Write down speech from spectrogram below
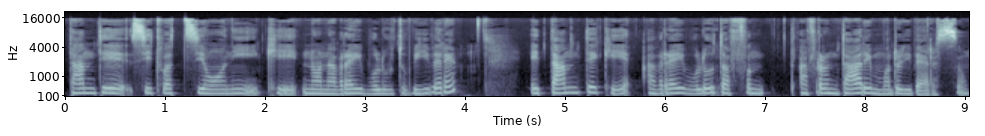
tante situazioni che non avrei voluto vivere e tante che avrei voluto affon- affrontare in modo diverso.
